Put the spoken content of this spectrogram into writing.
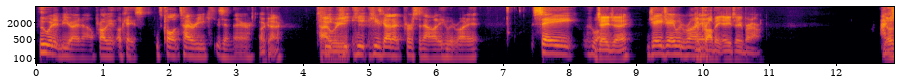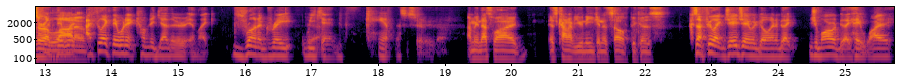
who would it be right now? Probably okay. s- Let's call it Tyreek is in there. Okay, He, he, he he's got a personality who would run it. Say who else? JJ, JJ would run and it. probably AJ Brown. I those are a like lot of- I feel like they wouldn't come together and like run a great weekend camp necessarily though. I mean, that's why it's kind of unique in itself because Because I feel like JJ would go in and be like, Ja'Marr would be like, hey, why,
